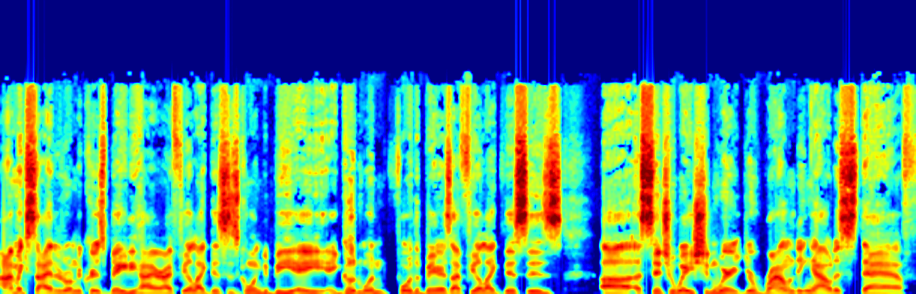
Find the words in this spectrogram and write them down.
I'm excited on the Chris Beatty hire. I feel like this is going to be a, a good one for the Bears. I feel like this is uh, a situation where you're rounding out a staff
